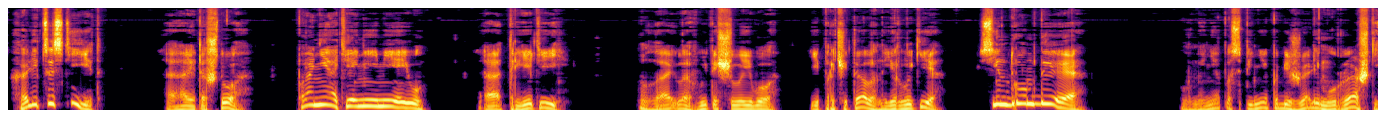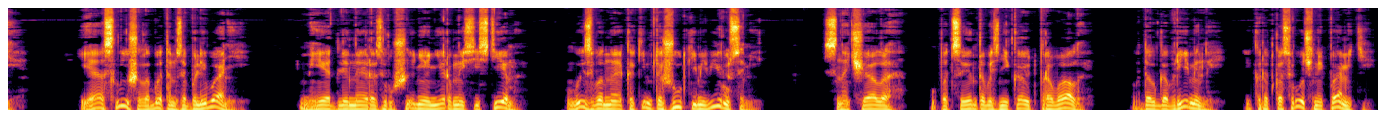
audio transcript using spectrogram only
«Холецистит». «А это что?» «Понятия не имею». «А третий?» Лайла вытащила его и прочитала на ярлыке. «Синдром Д». У меня по спине побежали мурашки. Я слышал об этом заболевании. Медленное разрушение нервной системы, вызванное какими-то жуткими вирусами. Сначала у пациента возникают провалы в долговременной и краткосрочной памяти.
